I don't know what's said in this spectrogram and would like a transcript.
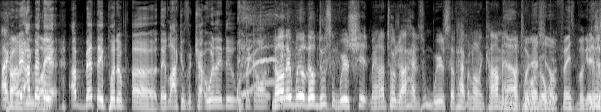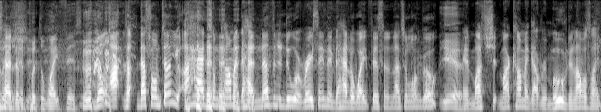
I'm I, I bet white. they. I bet they put him. Uh, they lock his account. What do they do? What's that called? No, they will. They'll do some weird shit, man. I told you I had some weird stuff happen on a comment. Nah, not too put that shit on Facebook. It just put, had to- put the white fist. No, I, that's what I'm telling you. I had some comment that had nothing to do with race, anything that had the white fist in it not too long ago. Yeah. And my shit, my comment got removed, and I was like,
